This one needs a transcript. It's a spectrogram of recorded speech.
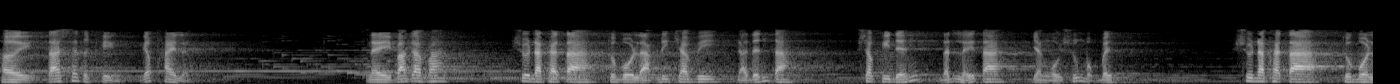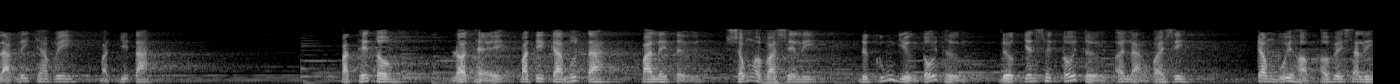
thời ta sẽ thực hiện gấp hai lần. Này Bhagava, Sunakata thuộc bộ lạc Dichavi đã đến ta. Sau khi đến, đánh lễ ta và ngồi xuống một bên. Sunakata thuộc bộ lạc Dichavi bạch với ta. Bạch Thế Tôn, lõa thể Patikamutta, Ba Lê Tử, sống ở Vaseli, được cúng dường tối thượng, được danh xưng tối thượng ở làng Vaisi. Trong buổi họp ở Vesali,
